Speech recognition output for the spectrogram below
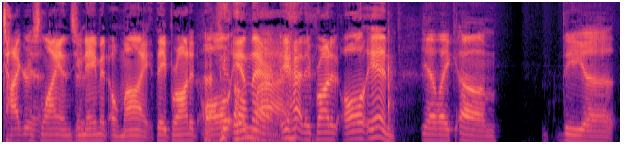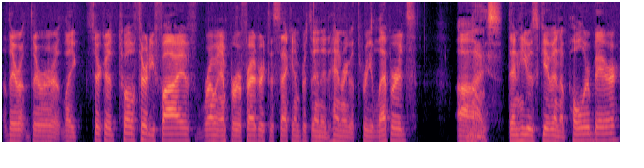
tigers, Yeah. lions, you name it. Oh my! They brought it all in Oh there. Yeah, they brought it all in. Yeah, like um, the uh, there there were like circa 1235. Roman Emperor Frederick II presented Henry with three leopards. Um, Nice. Then he was given a polar bear,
